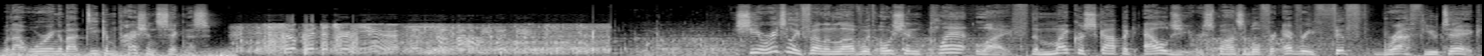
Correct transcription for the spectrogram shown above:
without worrying about decompression sickness. Good that you're here. She originally fell in love with ocean plant life, the microscopic algae responsible for every fifth breath you take.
